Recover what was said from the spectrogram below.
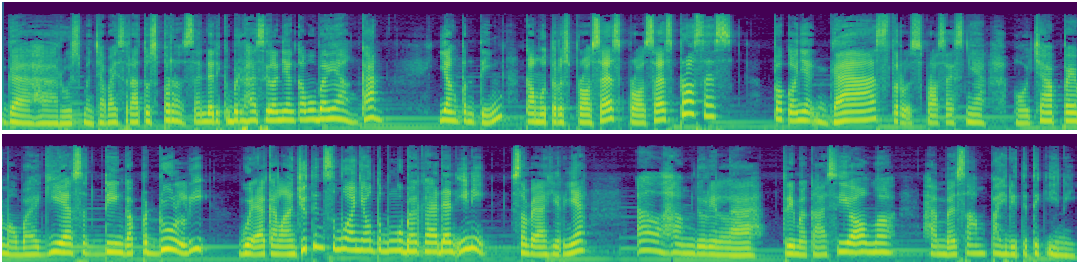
Gak harus mencapai 100% dari keberhasilan yang kamu bayangkan. Yang penting, kamu terus proses, proses, proses. Pokoknya gas terus prosesnya. Mau capek, mau bahagia, sedih, gak peduli. Gue akan lanjutin semuanya untuk mengubah keadaan ini. Sampai akhirnya, Alhamdulillah, terima kasih ya Allah, hamba sampai di titik ini.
